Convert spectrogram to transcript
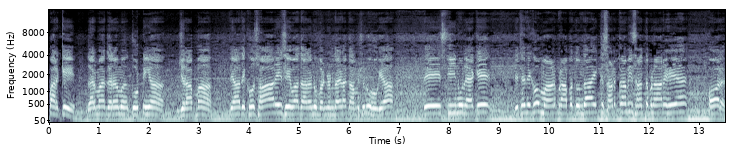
ਭਰ ਕੇ ਗਰਮਾ ਗਰਮ ਕੋਟੀਆਂ, ਜਰਾਬਾਂ ਤੇ ਆ ਦੇਖੋ ਸਾਰੇ ਸੇਵਾਦਾਰਾਂ ਨੂੰ ਵੰਡਣ ਦਾ ਜਿਹੜਾ ਕੰਮ ਸ਼ੁਰੂ ਹੋ ਗਿਆ ਤੇ ਇਸ ਚੀਜ਼ ਨੂੰ ਲੈ ਕੇ ਜਿੱਥੇ ਦੇਖੋ ਮਾਣ ਪ੍ਰਾਪਤ ਹੁੰਦਾ, ਇੱਕ ਸੜਕਾਂ ਵੀ ਸੰਤ ਬਣਾ ਰਹੇ ਆ ਔਰ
